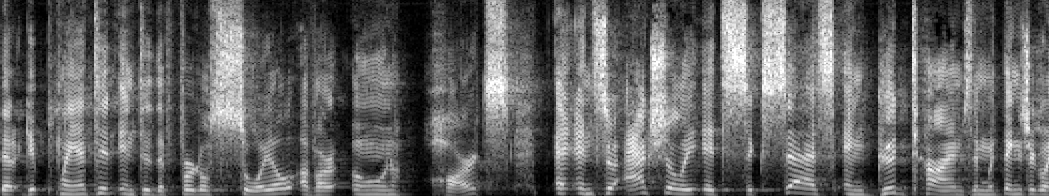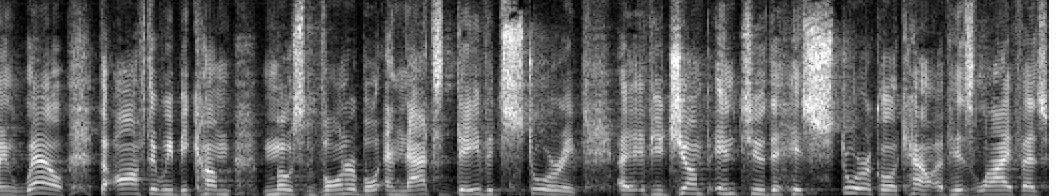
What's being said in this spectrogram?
that get planted into the fertile soil of our own hearts. And, so, actually, it's success and good times, and when things are going well, the often we become most vulnerable. And that's David's story. Uh, if you jump into the historical account of his life as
